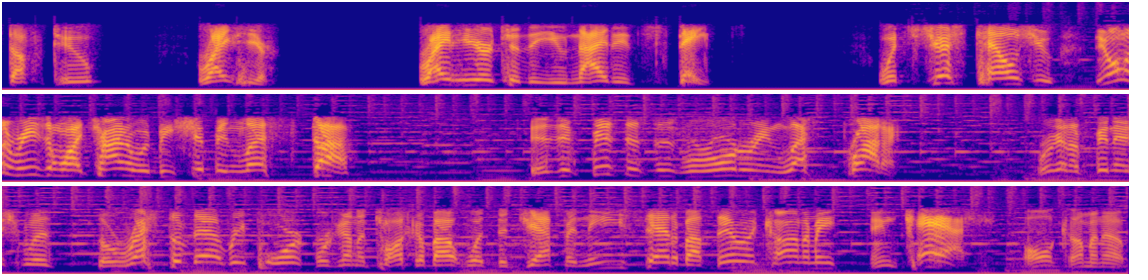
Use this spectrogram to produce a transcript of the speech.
stuff to? Right here. Right here to the United States. Which just tells you the only reason why China would be shipping less stuff is if businesses were ordering less product. We're going to finish with the rest of that report. We're going to talk about what the Japanese said about their economy and cash, all coming up.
